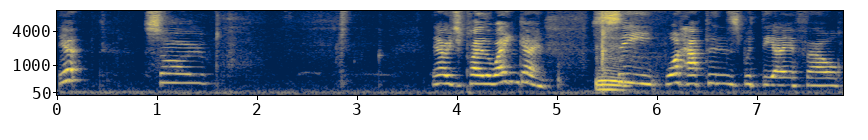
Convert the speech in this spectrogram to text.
Yeah. So now we just play the waiting game. Mm. See what happens with the AFL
